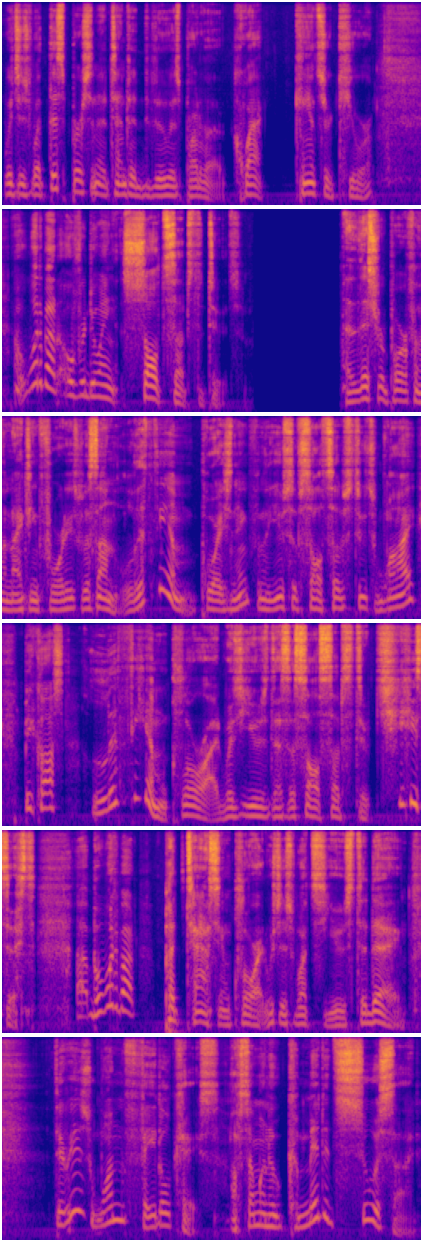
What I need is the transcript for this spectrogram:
which is what this person attempted to do as part of a quack cancer cure. Uh, what about overdoing salt substitutes? Uh, this report from the 1940s was on lithium poisoning from the use of salt substitutes. Why? Because lithium chloride was used as a salt substitute. Jesus! Uh, but what about potassium chloride, which is what's used today? There is one fatal case of someone who committed suicide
